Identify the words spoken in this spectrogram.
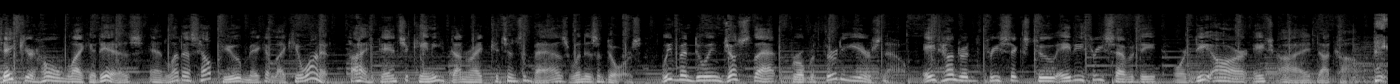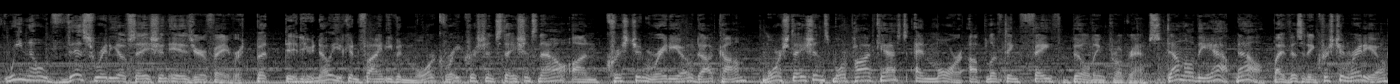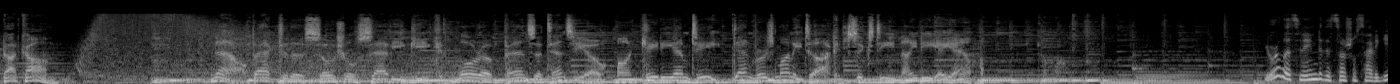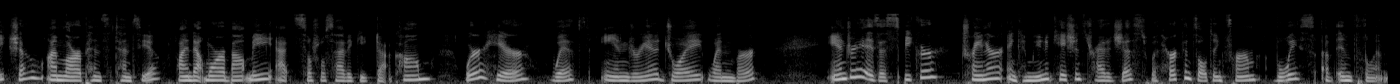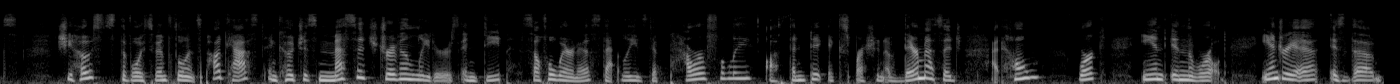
Take your home like it is and let us help you make it like you want it. Hi, Dan Cicchini, Done Right Kitchens and Baths, Windows and Doors. We've been doing just that for over 30 years now. 800 362 8370 or drhi.com. Hey, we know this radio station is your favorite, but did you know you can find even more great Christian stations now on ChristianRadio.com? More stations, more podcasts, and more uplifting faith building programs. Download the app now by visiting ChristianRadio.com. Now, back to the social savvy geek, Laura Pence Atencio on KDMT, Denver's Money Talk, 1690 AM. Come on. You're listening to the Social Savvy Geek Show. I'm Laura Pence Atencio. Find out more about me at socialsavvygeek.com. We're here with Andrea Joy Wenburg. Andrea is a speaker, trainer, and communication strategist with her consulting firm, Voice of Influence. She hosts the Voice of Influence podcast and coaches message driven leaders in deep self awareness that leads to powerfully authentic expression of their message at home, work, and in the world. Andrea is the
